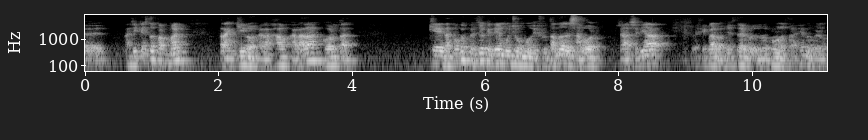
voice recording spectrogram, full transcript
eh, así que esto es para fumar tranquilos, relajados, caladas cortas, que tampoco es preciso que tiene mucho humo, disfrutando del sabor. O sea, sería, es que claro, yo este no sé cómo lo está haciendo, pero...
